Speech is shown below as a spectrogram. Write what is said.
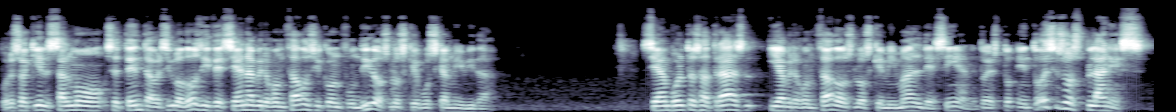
Por eso aquí el Salmo 70, versículo 2 dice, sean avergonzados y confundidos los que buscan mi vida. Sean vueltos atrás y avergonzados los que mi mal desean. Entonces, en todos esos planes,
